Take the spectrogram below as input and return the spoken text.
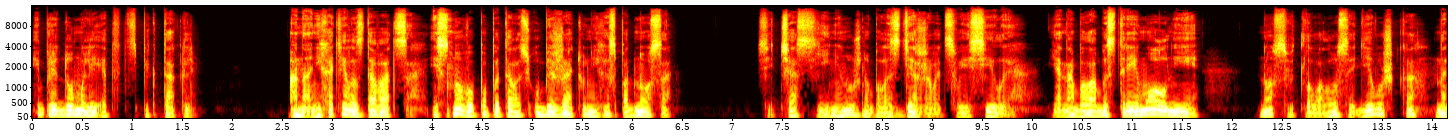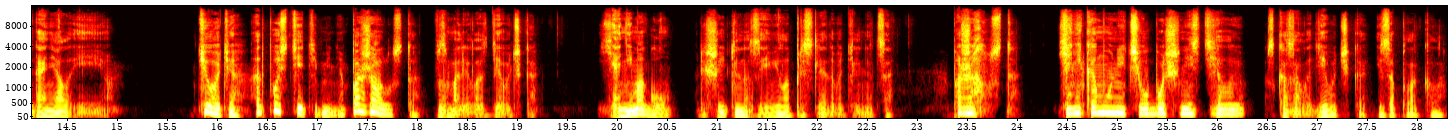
и придумали этот спектакль. Она не хотела сдаваться и снова попыталась убежать у них из-под носа. Сейчас ей не нужно было сдерживать свои силы, и она была быстрее молнии, но светловолосая девушка нагоняла ее. «Тетя, отпустите меня, пожалуйста!» — взмолилась девочка. «Я не могу», — решительно заявила преследовательница. «Пожалуйста, я никому ничего больше не сделаю», — сказала девочка и заплакала.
